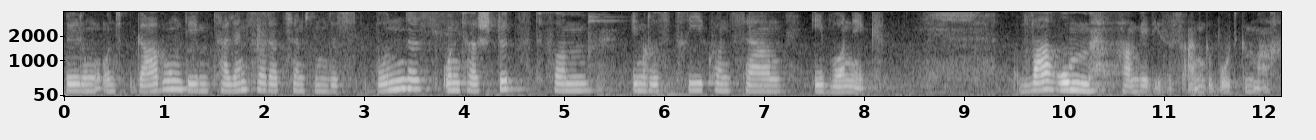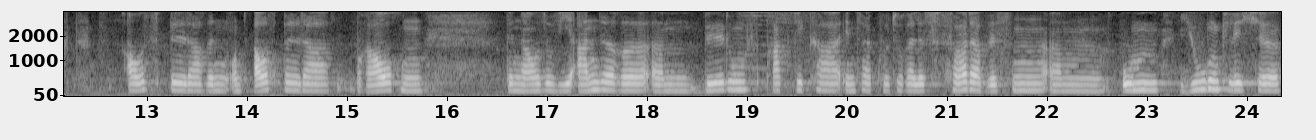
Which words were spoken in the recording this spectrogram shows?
Bildung und Begabung, dem Talentförderzentrum des Bundes, unterstützt vom Industriekonzern Evonik. Warum haben wir dieses Angebot gemacht? Ausbilderinnen und Ausbilder brauchen genauso wie andere ähm, Bildungspraktika, interkulturelles Förderwissen, ähm, um Jugendliche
